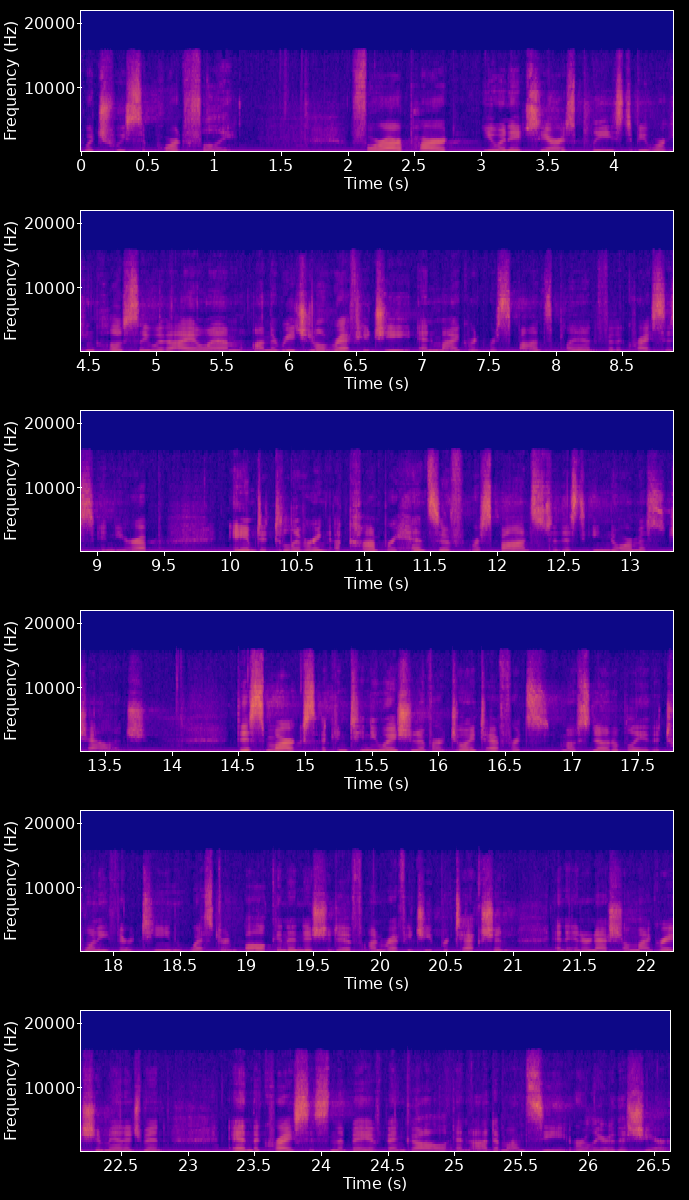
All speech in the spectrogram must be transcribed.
which we support fully. For our part, UNHCR is pleased to be working closely with IOM on the Regional Refugee and Migrant Response Plan for the crisis in Europe, aimed at delivering a comprehensive response to this enormous challenge. This marks a continuation of our joint efforts, most notably the 2013 Western Balkan Initiative on Refugee Protection and International Migration Management, and the crisis in the Bay of Bengal and Andaman Sea earlier this year.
